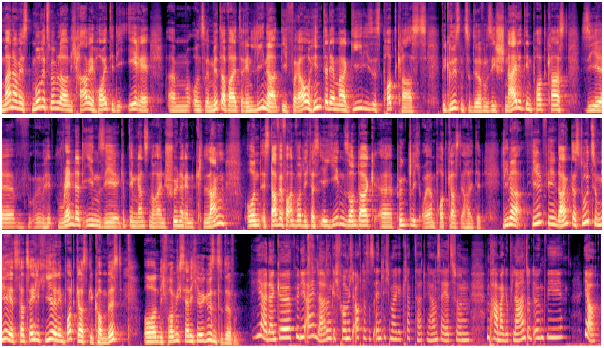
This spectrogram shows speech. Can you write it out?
Mein Name ist Moritz Mümmler und ich habe heute die Ehre, ähm, unsere Mitarbeiterin Lina, die Frau hinter der Magie dieses Podcasts, begrüßen zu dürfen. Sie schneidet den Podcast, sie äh, rendert ihn, sie gibt dem Ganzen noch einen schöneren Klang und ist dafür verantwortlich, dass ihr jeden Sonntag äh, pünktlich euren Podcast erhaltet. Lina, vielen, vielen Dank, dass du zu mir jetzt tatsächlich hier in den Podcast gekommen bist und ich freue mich sehr, dich hier begrüßen zu dürfen. Ja, danke für die Einladung. Ich freue mich auch, dass es endlich mal geklappt hat. Wir haben es ja jetzt schon ein paar Mal geplant und irgendwie, ja.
